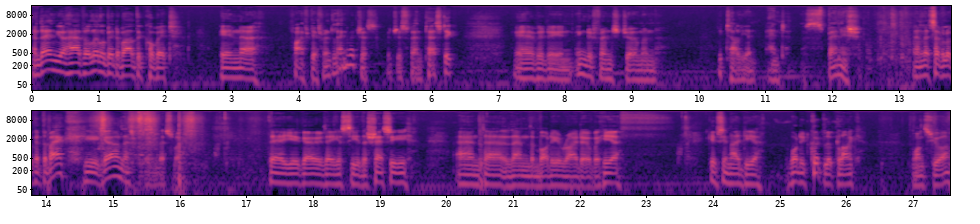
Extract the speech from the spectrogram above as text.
And then you have a little bit about the Corvette in uh, five different languages, which is fantastic. It in English, French, German, Italian, and Spanish. And let's have a look at the back. Here you go. Let's put it this way. There you go. There you see the chassis and uh, then the body right over here gives you an idea what it could look like once you are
